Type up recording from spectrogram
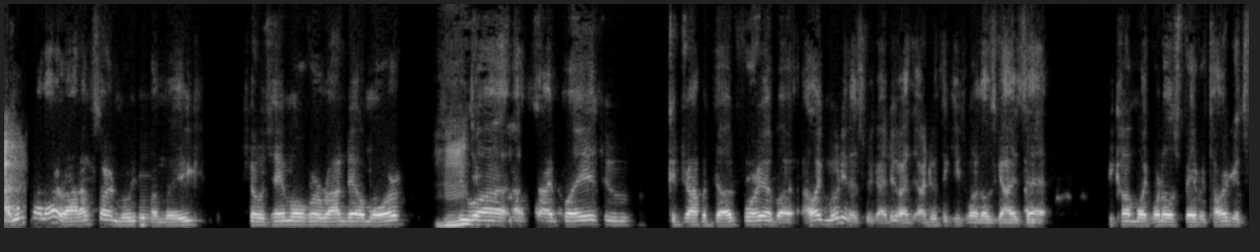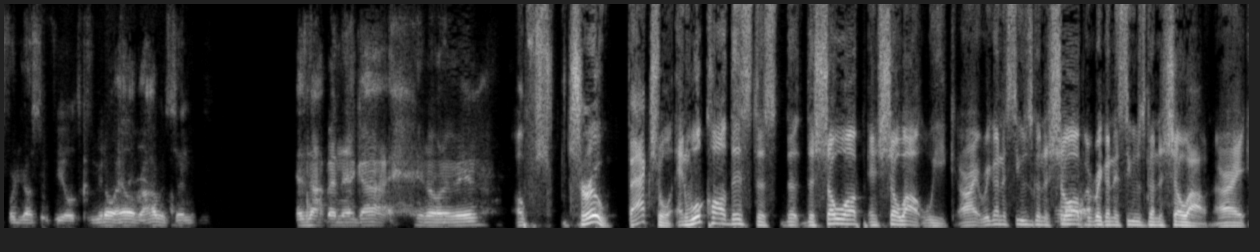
I wouldn't try that, Rod. I'm starting Mooney in one league. Chose him over Rondale Moore. Mhm. Two uh, outside plays who could drop a dud for you, but I like Mooney this week. I do. I, I do think he's one of those guys that become like one of those favorite targets for Justin Fields because we know Allen Robinson has not been that guy. You know what I mean? Oh, true, factual, and we'll call this the, the the show up and show out week. All right, we're gonna see who's gonna show up, and we're gonna see who's gonna show out. All right,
